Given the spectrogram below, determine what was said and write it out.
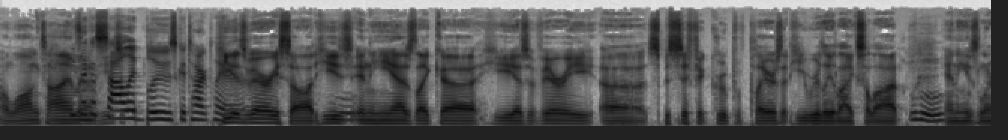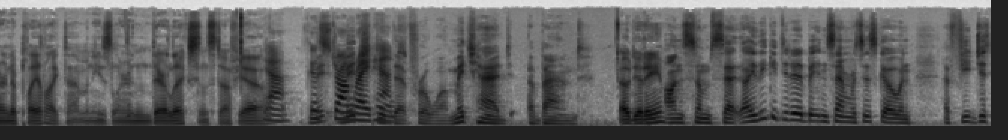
a long time. He's like and a solid blues guitar player. He is very solid. He's and he has like uh, he has a very uh, specific group of players that he really likes a lot, and he's learned to play like them, and he's learned their licks and stuff. Yeah. Yeah, good, Mi- strong Mitch right did hand. that for a while. Mitch had a band Oh, did he? on some set. I think he did it a bit in San Francisco and a few, just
